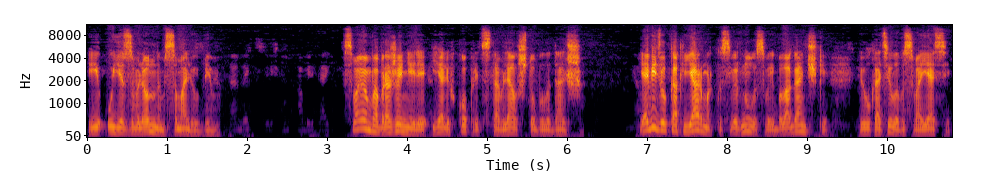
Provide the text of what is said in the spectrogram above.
и уязвленным самолюбием. В своем воображении я легко представлял, что было дальше. Я видел, как ярмарка свернула свои балаганчики и укатила во свояси.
